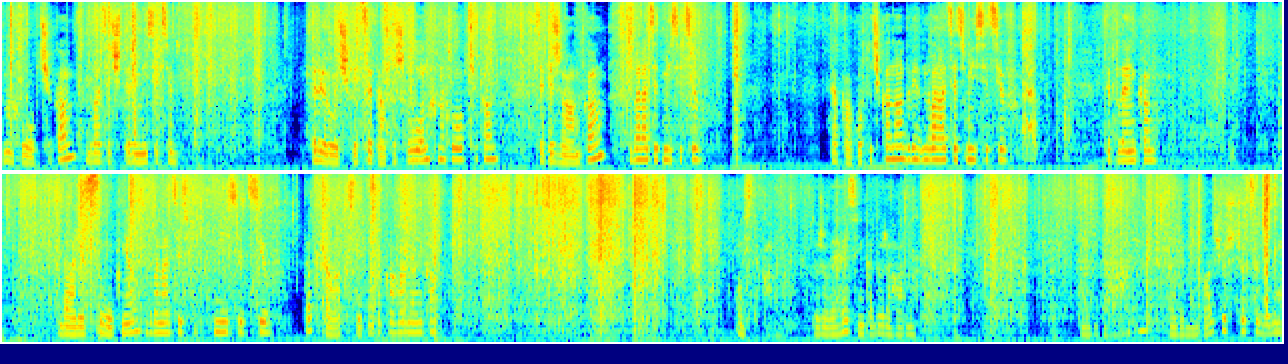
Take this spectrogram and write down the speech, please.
На хлопчика 24 місяці. Три рочки. Це також лонг на хлопчика. Це піжамка 12 місяців. Така курточка на 12 місяців. Тепленька. Далі сукня 12 місяців. Так, так, сукня така гарненька. Ось така вона. Дуже легесенька, дуже гарна. Так, далі. Далі ми бачу, що це будемо,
